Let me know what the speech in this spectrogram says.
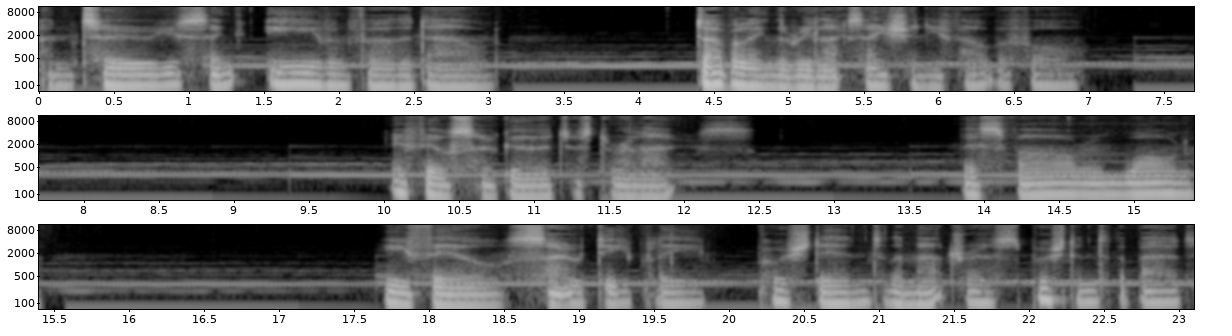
And two, you sink even further down, doubling the relaxation you felt before. It feels so good just to relax. This far and one, you feel so deeply pushed into the mattress, pushed into the bed,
